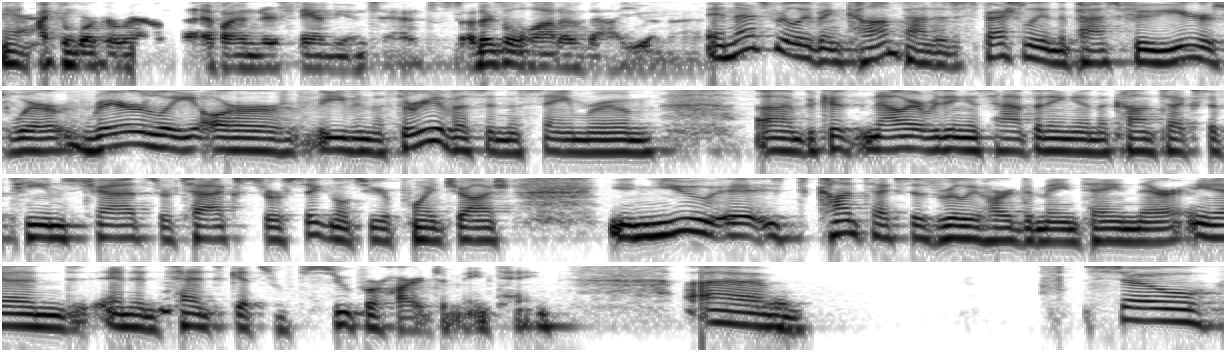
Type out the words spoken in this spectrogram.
yeah. i can work around that if i understand the intent. So there's a lot of value in that. And that's really been compounded especially in the past few years where rarely are even the three of us in the same room um, because now everything is happening in the context of teams chats or text or signal to your point josh. And you it, context is really hard to maintain there and and intent gets super hard to maintain. Um, so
